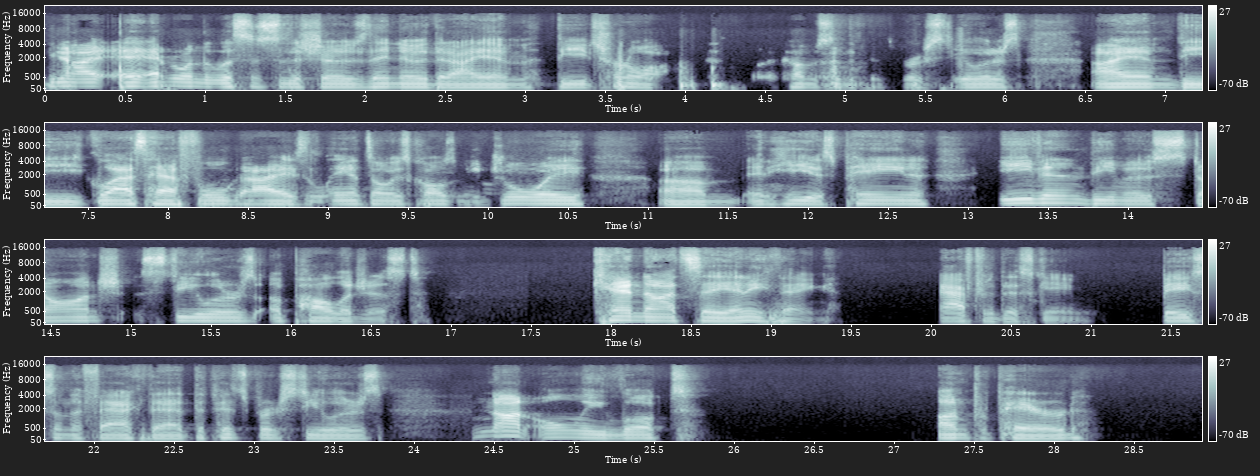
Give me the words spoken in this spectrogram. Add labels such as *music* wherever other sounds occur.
you know, I, everyone that listens to the shows, they know that I am the eternal optimist when it comes to the Pittsburgh Steelers. I am the glass half full guy. Lance always calls me joy, um, and he is pain. Even the most staunch Steelers apologist cannot say anything after this game based on the fact that the Pittsburgh Steelers – not only looked unprepared,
